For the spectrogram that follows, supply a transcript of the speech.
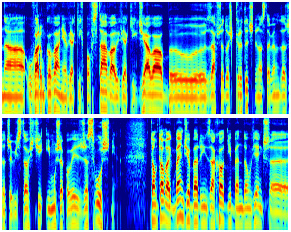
Na uwarunkowania, w jakich powstawał i w jakich działał, był zawsze dość krytycznie nastawiony do rzeczywistości i muszę powiedzieć, że słusznie. Tom Tomek będzie, Berlin Zachodni będą większe,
